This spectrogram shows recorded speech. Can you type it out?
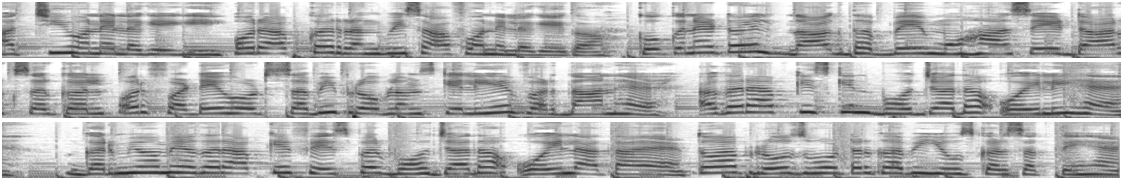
अच्छी होने लगेगी और आपका रंग भी साफ़ होने लगेगा। कोकोनट ऑयल दाग धब्बे, मुहासे डार्क सर्कल और फटे होठ सभी प्रॉब्लम्स के लिए वरदान है। अगर आपकी स्किन बहुत ज़्यादा ऑयली है गर्मियों में अगर आपके फेस पर बहुत ज़्यादा ऑयल आता है तो आप रोज वाटर का भी यूज़ कर सकते हैं।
